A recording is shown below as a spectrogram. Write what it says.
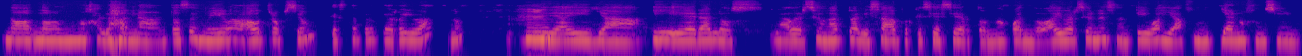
no, no, no jalaba nada. Entonces me iba a otra opción, que está creo que arriba, ¿no? Y de ahí ya, y era los, la versión actualizada, porque sí es cierto, ¿no? Cuando hay versiones antiguas ya, ya no funcionan.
